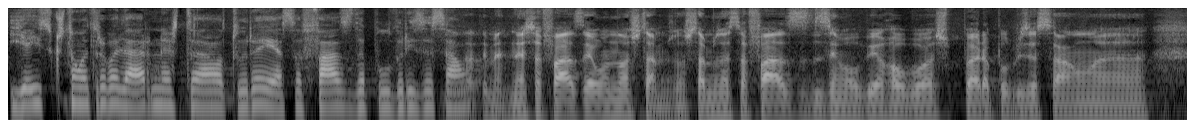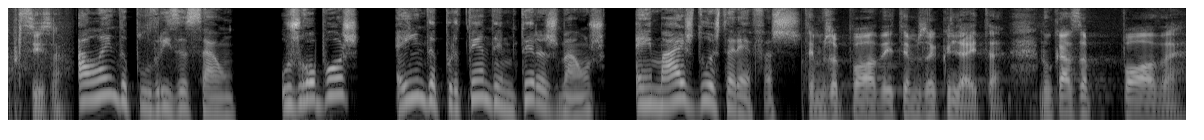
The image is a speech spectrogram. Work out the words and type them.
E é isso que estão a trabalhar nesta altura, é essa fase da pulverização? Exatamente, nesta fase é onde nós estamos. Nós estamos nessa fase de desenvolver robôs para pulverização uh, precisa. Além da pulverização, os robôs ainda pretendem meter as mãos em mais duas tarefas. Temos a poda e temos a colheita. No caso da poda,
